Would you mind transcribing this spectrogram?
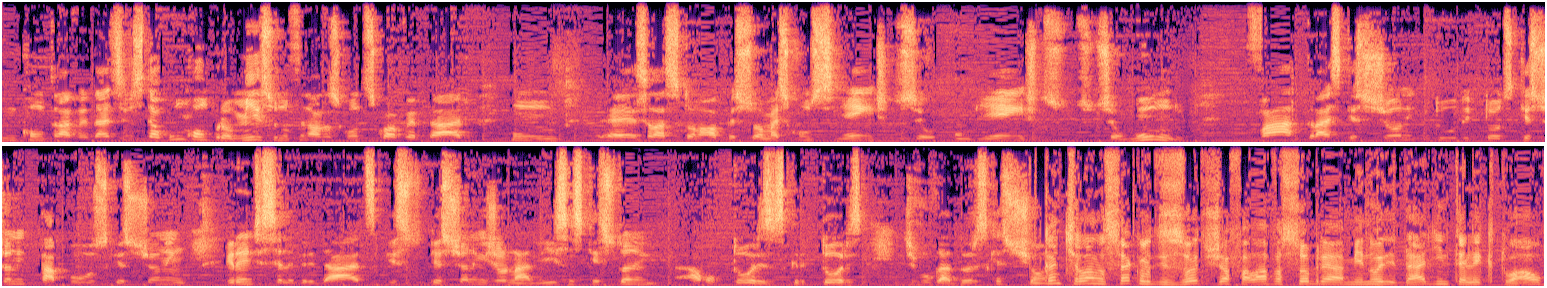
encontrar a verdade, se você tem algum compromisso no final das contas com a verdade, com, eh, sei lá, se tornar uma pessoa mais consciente do seu ambiente, do seu mundo, vá atrás, questionem tudo e todos, questionem tabus, questionem grandes celebridades, ques- questionem jornalistas, questionem autores, escritores, divulgadores, questionem. Kant lá no século XVIII já falava sobre a minoridade intelectual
